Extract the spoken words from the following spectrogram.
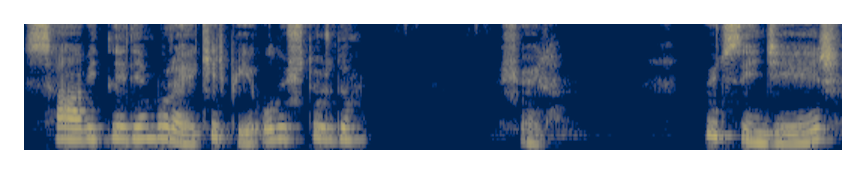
sabitledim. Buraya kirpiği oluşturdum. Şöyle. 3 zincir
